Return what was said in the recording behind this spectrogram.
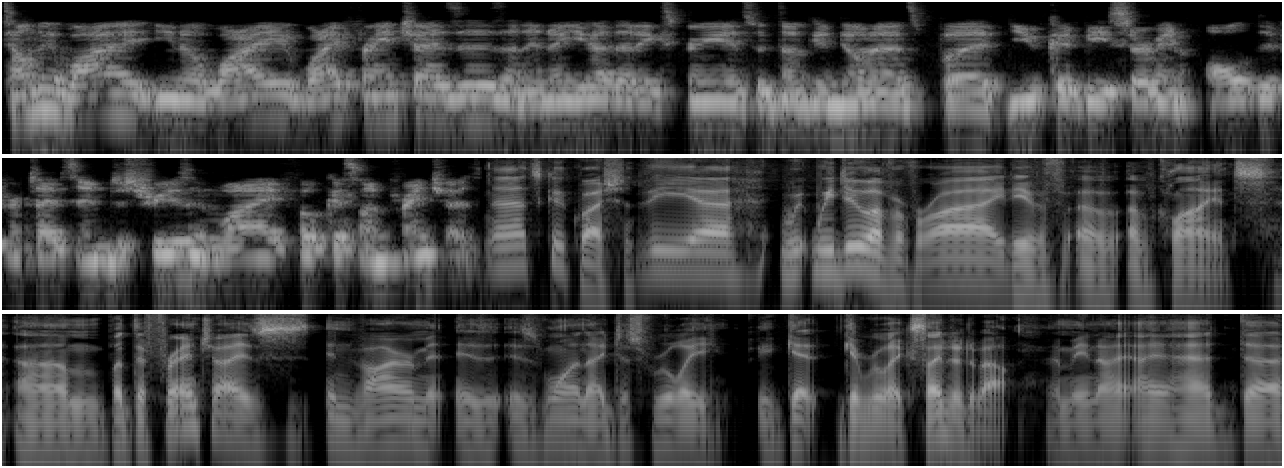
Tell me why you know why why franchises? And i know you had that experience with dunkin donuts but you could be serving all different types of industries and why focus on franchises? That's a good question. The uh, we, we, do have a variety of, of, of clients um, but the franchise environment is, is one i just really get get really excited about. I mean i, I had uh,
